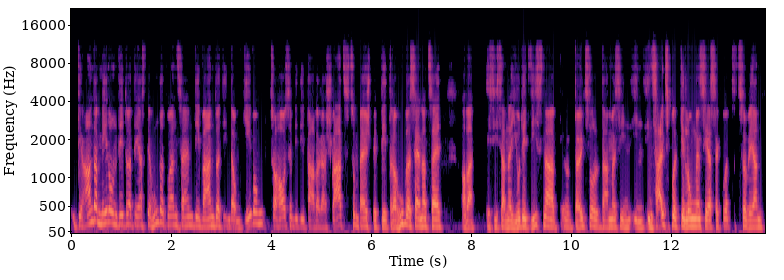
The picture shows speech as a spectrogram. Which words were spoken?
die anderen Mädels, die dort erste 100 waren sein, die waren dort in der Umgebung zu Hause, wie die Barbara Schwarz zum Beispiel, Petra Huber seinerzeit. Aber es ist an der Judith Wiesner, äh, Bölzel damals in, in, in Salzburg gelungen, sehr, sehr gut zu werden.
